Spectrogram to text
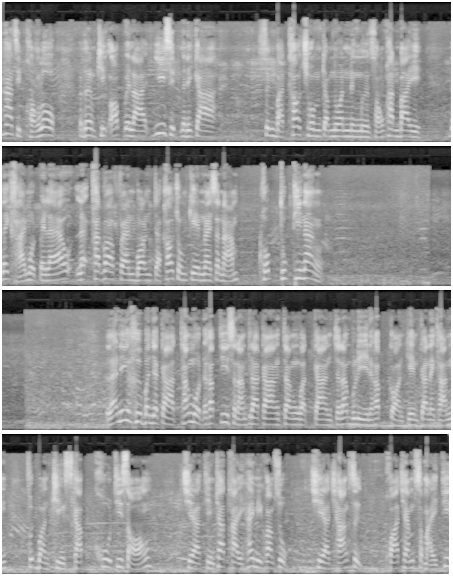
150 ของโลก เริ่มคิกออฟเวลา 20 นาฬิกา ซึ่งบัตรเข้าชมจำนวน 12,000 ใบ ได้ขายหมดไปแล้ว และคาดว่าแฟนบอลจะเข้าชมเกมในสนามครบทุกที่นั่ง และนี่ก็คือบรรยากาศทั้งหมดนะครับที่สนามกีฬากลางจังหวัดกาญจนบุรีนะครับก่อนเกมการแข่งขัน ฟุตบอลคิงส์ครับคู่ที่ 2 เชียร์ทีมชาติไทยให้มีความสุข เชียร์ช้างศึกคว้าแชมป์สมัยที่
